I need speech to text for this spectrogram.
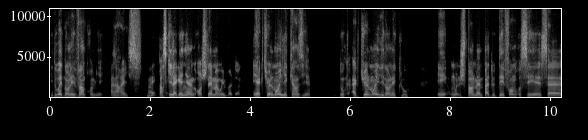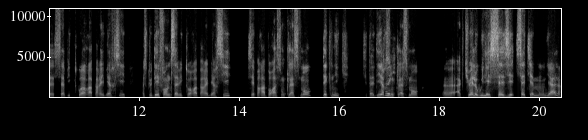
Il doit être dans les 20 premiers à la race. Parce qu'il a gagné un grand chelem à Wimbledon. Et actuellement, il est 15e. Donc actuellement, il est dans les clous. Et je ne parle même pas de défendre sa, sa, victoire à Paris-Bercy. Parce que défendre sa victoire à Paris-Bercy, c'est par rapport à son classement technique, c'est-à-dire son classement euh, actuel où il est 7e mondial.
